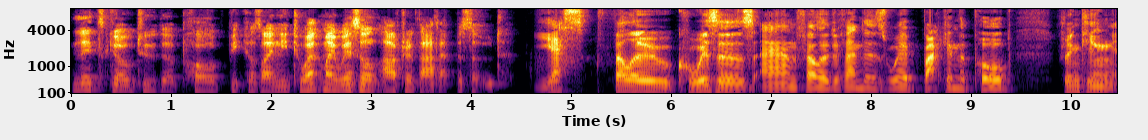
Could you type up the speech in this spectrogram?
let's go to the pub because I need to wet my whistle after that episode. Yes, fellow quizzers and fellow defenders, we're back in the pub drinking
